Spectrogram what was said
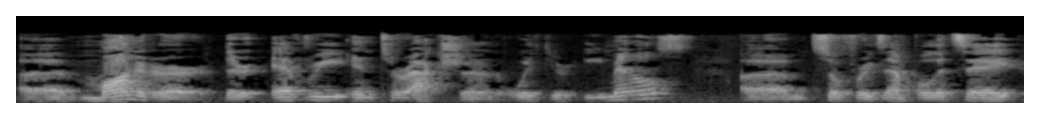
uh, monitor their every interaction with your emails. Um, so, for example, let's say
